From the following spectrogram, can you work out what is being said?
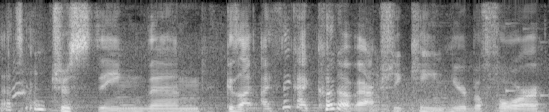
that's interesting then, because I, I think I could have actually came here before.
